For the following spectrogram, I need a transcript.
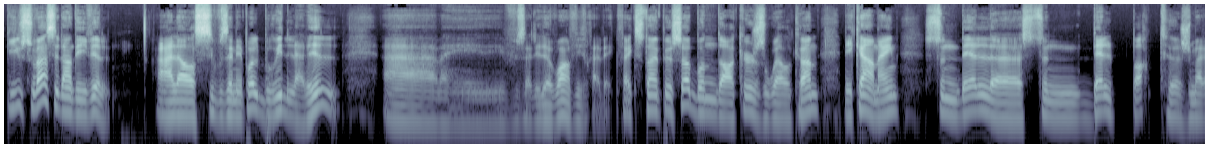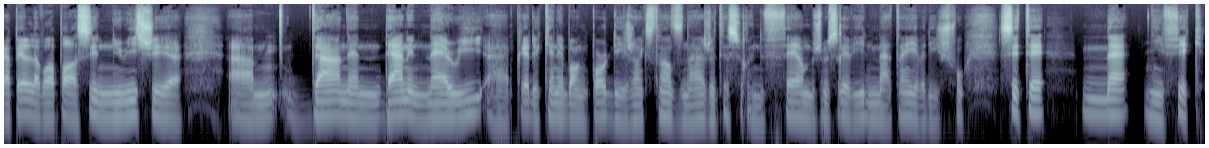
Puis souvent, c'est dans des villes. Alors, si vous n'aimez pas le bruit de la ville, euh, ben, vous allez devoir vivre avec. Fait que c'est un peu ça, Boondockers Welcome. Mais quand même, c'est une belle, euh, c'est une belle porte. Je me rappelle d'avoir passé une nuit chez euh, Dan, and, Dan and Mary, près de Kennebunkport, des gens extraordinaires. J'étais sur une ferme. Je me suis réveillé le matin, il y avait des chevaux. C'était magnifique.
